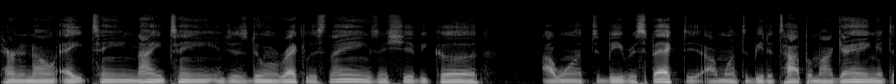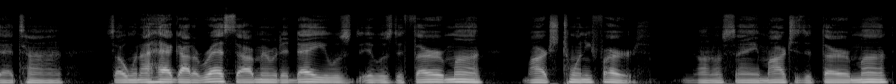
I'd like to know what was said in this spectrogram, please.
turning on 18, 19, and just doing reckless things and shit because I want to be respected. I want to be the top of my gang at that time. So when I had got arrested, I remember the day it was it was the third month, March 21st. You know what I'm saying? March is the third month,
